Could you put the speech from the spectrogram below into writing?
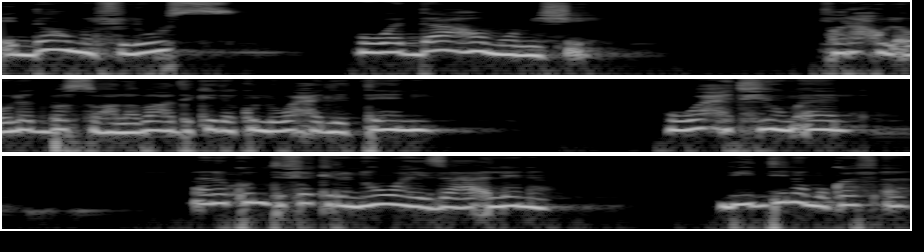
اداهم الفلوس وودعهم ومشي. فرحوا الأولاد بصوا على بعض كده كل واحد للتاني وواحد فيهم قال أنا كنت فاكر إن هو هيزعق لنا. بيدينا مكافأة.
